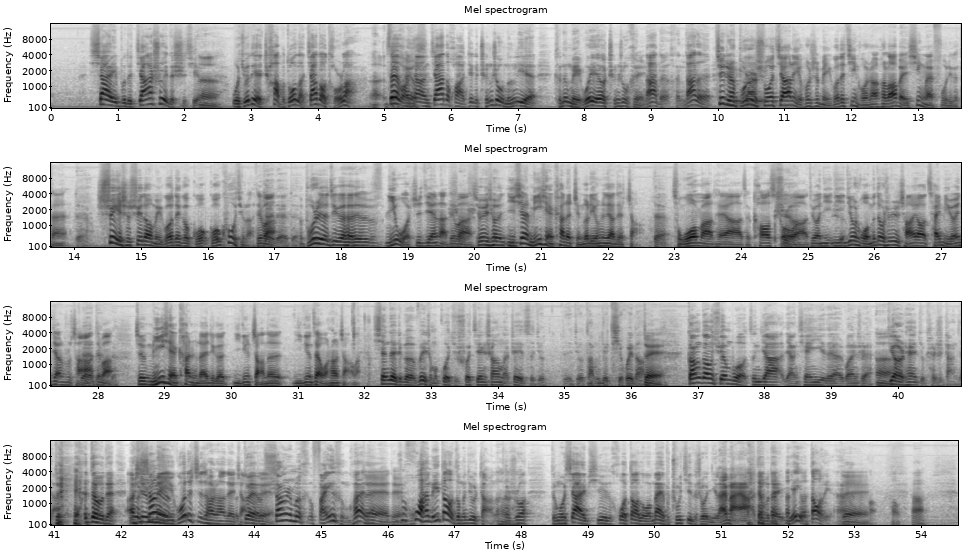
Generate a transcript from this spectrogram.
下一步的加税的事情，嗯我觉得也差不多了，加到头了。呃再往上加的话，这个承受能力可能美国也要承受很大的很大的。这就是不是说加了以后是美国的进口商和老百姓来付这个单，对税是税到美国那个国国库去了，对吧？对对对不是这个你我之间了，对吧？是是所以说你现在明显看到整个零售价在涨，对从 Walmart 呀，在 Costco 啊啊，对吧？你你就是我们都是日常要柴米油盐酱醋茶，对吧？就明显看出来这个已经涨的已经在往上涨了，现在这个为什么过去说奸商呢？这一次就就咱们就体会到了。对。刚刚宣布增加两千亿的关税，嗯第二天就开始涨价，对 对不对？而是因为商美国的制造商在涨，对商人们反应很快的，对对你说货还没到，怎么就涨了？他说。等我下一批货到了，我卖不出去的时候，你来买啊，对不对？也有道理啊。对好，好，啊。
